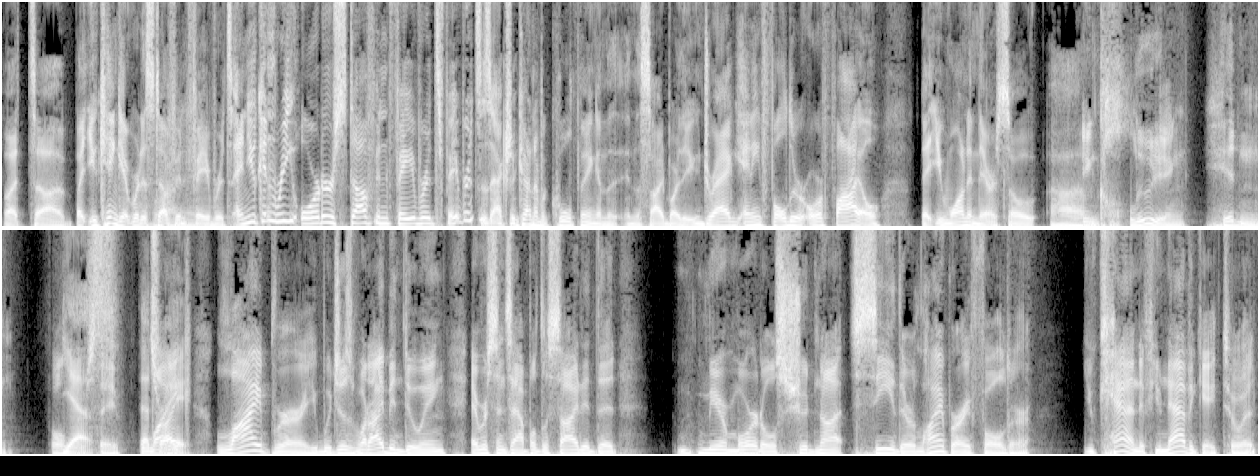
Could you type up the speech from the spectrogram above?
but uh, but you can get rid of stuff in favorites, and you can reorder stuff in favorites. Favorites is actually kind of a cool thing in the in the sidebar that you can drag any folder or file that you want in there. So uh, including hidden folders, Yes, Dave. that's like right. Library, which is what I've been doing ever since Apple decided that mere mortals should not see their library folder. You can, if you navigate to it,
